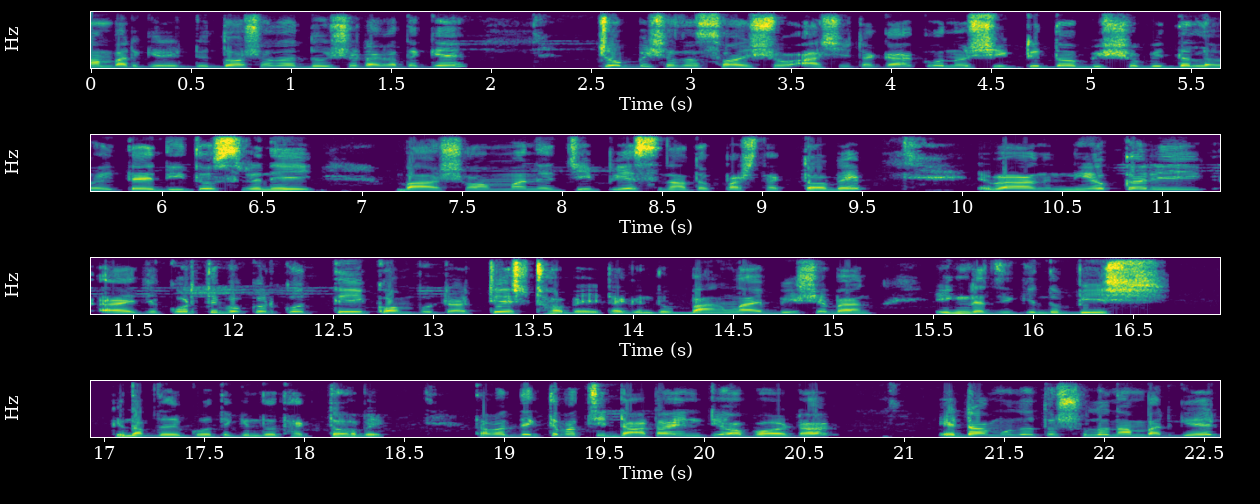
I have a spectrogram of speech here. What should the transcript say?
নম্বর গ্রেড দশ হাজার দুইশো টাকা থেকে চব্বিশ হাজার ছয়শো আশি টাকা। কোনো স্বীকৃত বিশ্ববিদ্যালয় হইতে দ্বিতীয় শ্রেণি বা সম্মানের জিপিএস স্নাতক পাশ থাকতে হবে। এবং নিয়োগকারী, এই যে কর্তৃপক্ষ কর্তৃক কম্পিউটার টেস্ট হবে, এটা কিন্তু বাংলায় বিশ এবং ইংরেজি কিন্তু বিশ। কিন্তু আপনাদের গতি কিন্তু থাকতে হবে। তারপর দেখতে পাচ্ছি ডাটা এন্ট্রি অপারেটর এটা মূলত ষোলো নাম্বার গ্রেড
